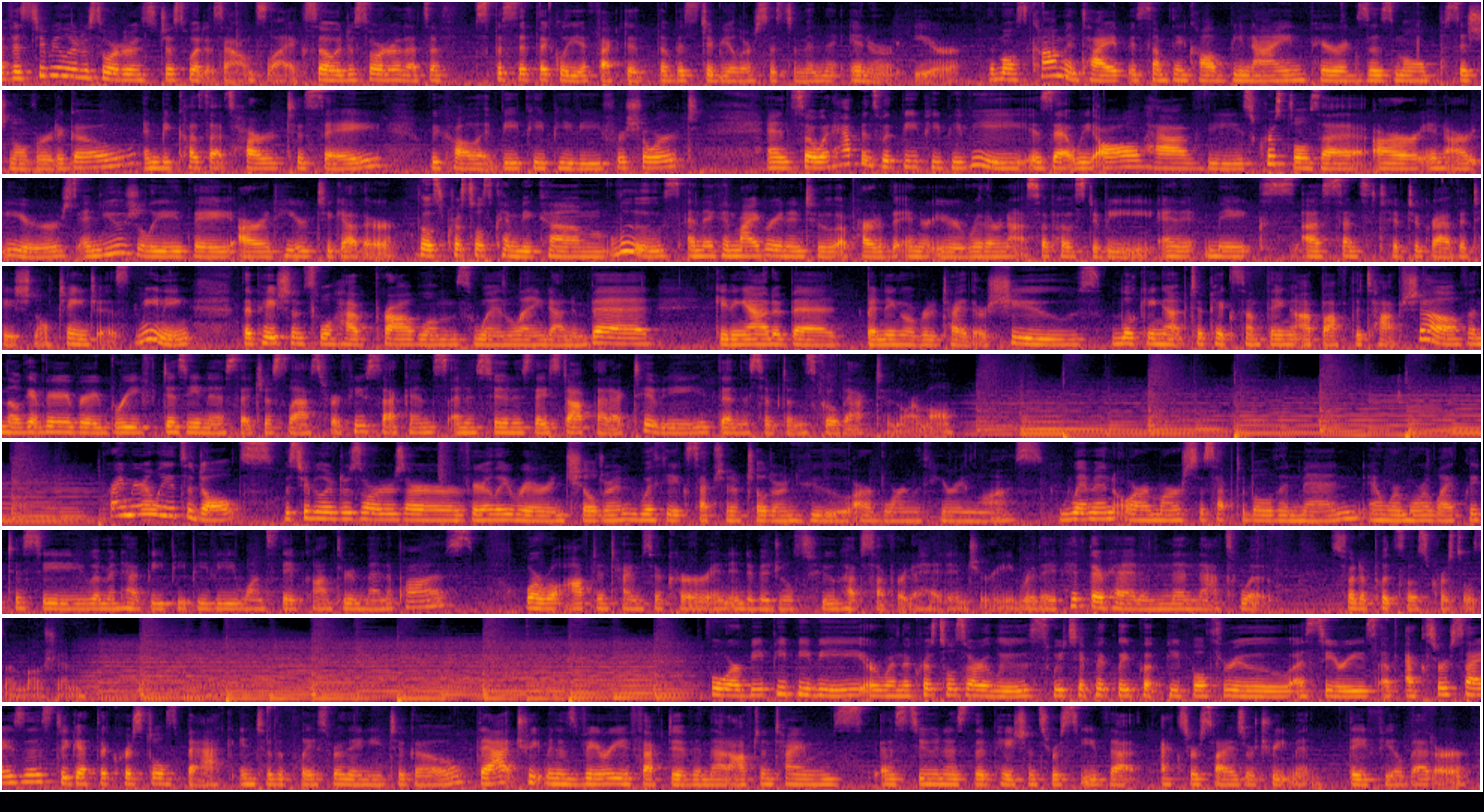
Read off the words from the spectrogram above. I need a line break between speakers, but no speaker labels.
A vestibular disorder is just what it sounds like. So a disorder that's a specifically affected the vestibular system in the inner ear. The most common type is something called benign paroxysmal positional vertigo, and because that's hard to say, we call it BPPV for short. And so what happens with BPPV is that we all have these crystals that are in our ears and usually they are adhered together. Those crystals can become loose and they can migrate into a part of the inner ear where they're not supposed to be and it makes us sensitive to gravitational changes, meaning that patients will have problems when laying down in bed, getting out of bed, bending over to tie their shoes, looking up to pick something up off the top shelf, and they'll get very, very brief dizziness that just lasts for a few seconds. And as soon as they stop that activity, then the symptoms go back to normal. Primarily it's adults. Vestibular disorders are fairly rare in children, with the exception of children who are born with hearing loss. Women are more susceptible than men, and we're more likely to see women have BPPV once they've gone through menopause, or will oftentimes occur in individuals who have suffered a head injury, where they've hit their head and then that's what sort of puts those crystals in motion. For BPPV or when the crystals are loose, we typically put people through a series of exercises to get the crystals back into the place where they need to go. That treatment is very effective in that oftentimes as soon as the patients receive that exercise or treatment, they feel better.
